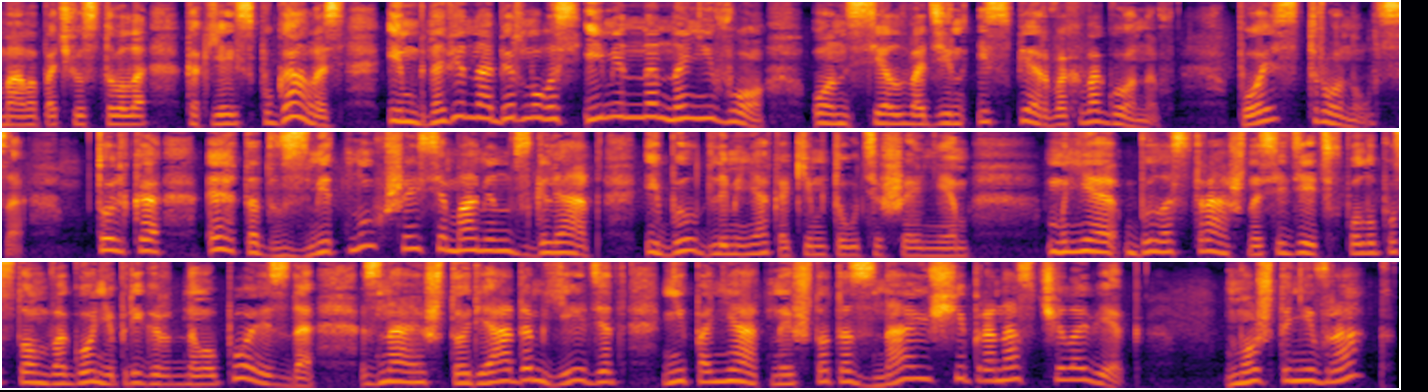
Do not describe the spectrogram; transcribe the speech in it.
Мама почувствовала, как я испугалась, и мгновенно обернулась именно на него. Он сел в один из первых вагонов. Поезд тронулся. Только этот взметнувшийся мамин взгляд и был для меня каким-то утешением — мне было страшно сидеть в полупустом вагоне пригородного поезда, зная, что рядом едет непонятный, что-то знающий про нас человек. Может, и не враг,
